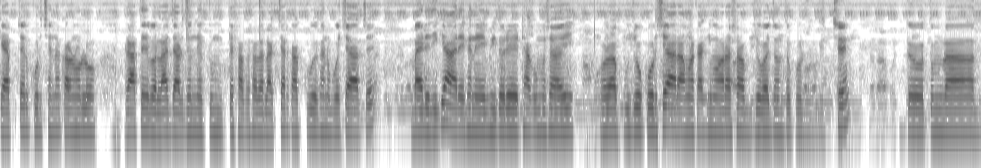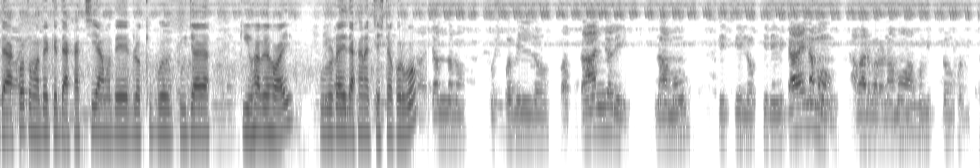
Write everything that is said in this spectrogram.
ক্যাপচার করছে না, কারণ হলো রাতের বেলা, যার জন্য একটু মুখটা সাদা সাদা লাগছে। আর কাকু এখানে বসে আছে। বাইরের দিকে আর এখানে ভিতরে ঠাকুরমশাই ওরা পুজো করছে আর আমার কাকিমা ওরা সব যোগাযন্ত্র করে দিচ্ছে তো তোমরা দেখো তোমাদেরকে দেখাচ্ছি আমাদের লক্ষ্মী পূজা কীভাবে হয়। পুরোটাই দেখানোর চেষ্টা করব। চন্দন পুষ্পবিল্ল পত্রাঞ্জলি নম শ্রী শ্রী লক্ষ্মী দেবিতায় নম। আবার বলো নম অপবিত্র পবিত্র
